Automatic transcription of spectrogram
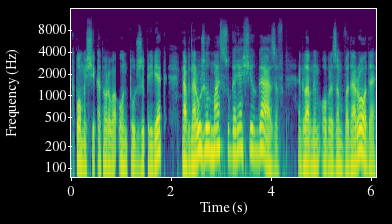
к помощи которого он тут же прибег, обнаружил массу горящих газов, главным образом водорода,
